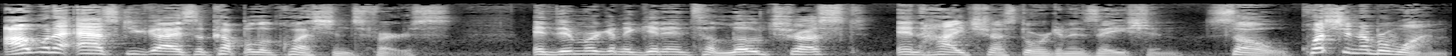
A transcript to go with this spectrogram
I want to ask you guys a couple of questions first. And then we're going to get into low trust and high trust organization. So, question number one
